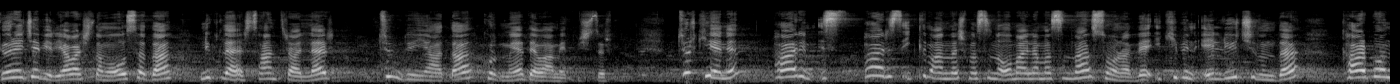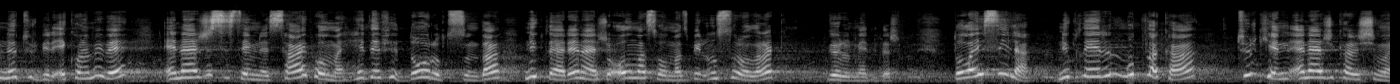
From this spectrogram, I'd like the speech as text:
görece bir yavaşlama olsa da nükleer santraller tüm dünyada kurulmaya devam etmiştir. Türkiye'nin Paris, Paris İklim Anlaşması'nı onaylamasından sonra ve 2053 yılında karbon nötr bir ekonomi ve enerji sistemine sahip olma hedefi doğrultusunda nükleer enerji olmazsa olmaz bir unsur olarak görülmelidir. Dolayısıyla nükleerin mutlaka Türkiye'nin enerji karışımı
